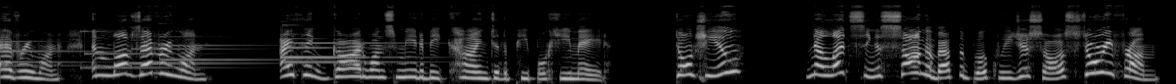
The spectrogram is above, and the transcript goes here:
everyone and loves everyone. I think God wants me to be kind to the people He made. Don't you? Now let's sing a song about the book we just saw a story from.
